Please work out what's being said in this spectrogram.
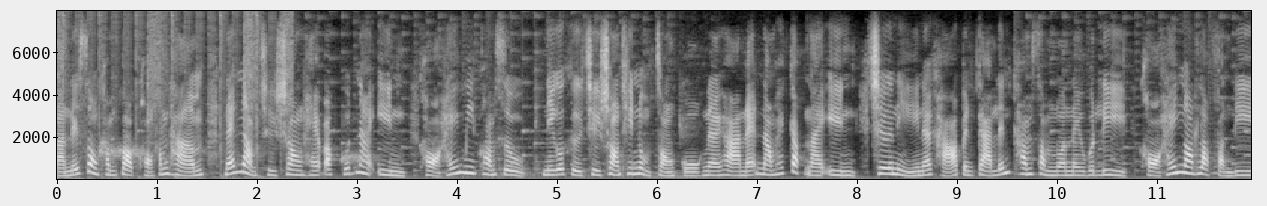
นั้นได้ส่งคำตอบของคำถาม แนะนำชื่อช่อง Have a Good Night In ขอให้มีความสุข นี่ก็คือชื่อช่องที่หนุ่มจองโกกนะคะ แนะนำให้กับนายอิน ชื่อนี้นะคะ เป็นการเล่นคำสำนวนในวลีขอให้นอนหลับฝันดี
